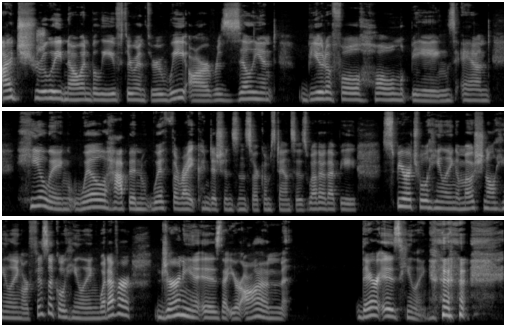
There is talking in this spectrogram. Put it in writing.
i truly know and believe through and through we are resilient beautiful whole beings and healing will happen with the right conditions and circumstances, whether that be spiritual healing, emotional healing, or physical healing, whatever journey it is that you're on, there is healing.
